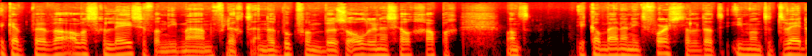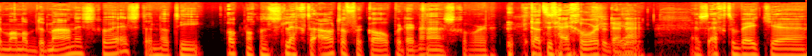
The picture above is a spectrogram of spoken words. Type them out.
Ik heb eh, wel alles gelezen van die maanvlucht. En dat boek van Buzz Aldrin is heel grappig. Want je kan bijna niet voorstellen dat iemand de tweede man op de maan is geweest. En dat hij ook nog een slechte autoverkoper daarna is geworden. Dat is hij geworden daarna. Ja. Hij is echt een beetje eh,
